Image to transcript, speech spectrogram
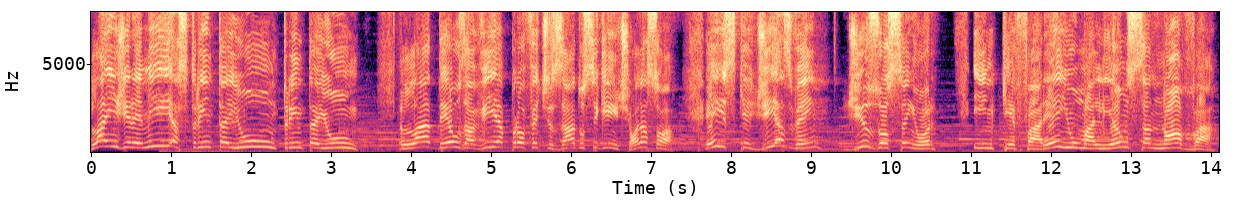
Lá em Jeremias 31, 31, lá Deus havia profetizado o seguinte: olha só, eis que dias vem, diz o Senhor, em que farei uma aliança nova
